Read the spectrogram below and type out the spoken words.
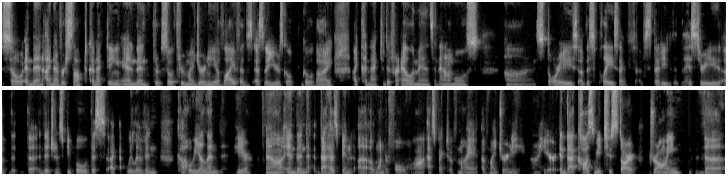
so, and then I never stopped connecting. And then, th- so through my journey of life, as as the years go go by, I connect to different elements and animals, uh, stories of this place. I've, I've studied the history of the, the indigenous people. This I, we live in Cahuilla land here, uh, and then that has been a, a wonderful uh, aspect of my of my journey uh, here, and that caused me to start drawing the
